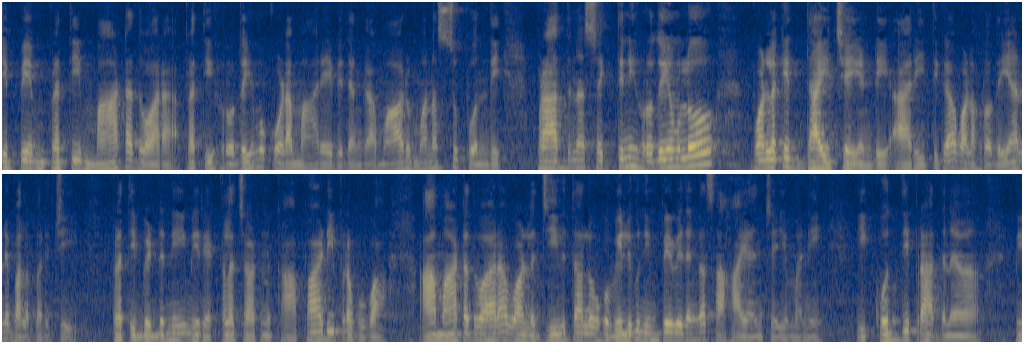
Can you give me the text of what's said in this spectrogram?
చెప్పే ప్రతి మాట ద్వారా ప్రతి హృదయము కూడా మారే విధంగా మారు మనస్సు పొంది ప్రార్థన శక్తిని హృదయంలో వాళ్ళకి చేయండి. ఆ రీతిగా వాళ్ళ హృదయాన్ని బలపరిచి ప్రతి బిడ్డని మీ రెక్కల చాటును కాపాడి ప్రభువా. ఆ మాట ద్వారా వాళ్ళ జీవితాల్లో ఒక వెలుగు నింపే విధంగా సహాయం చేయమని ఈ కొద్ది ప్రార్థన మీ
